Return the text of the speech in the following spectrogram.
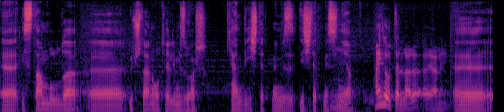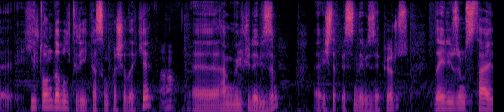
E, İstanbul'da 3 tane otelimiz var. Kendi işletmemiz işletmesini Hı. yaptık. Hangi otelleri? E, yani E, Hilton Doubletree Kasımpaşa'daki aha. e, hem mülkü de bizim, e, işletmesini de biz yapıyoruz. The Elysium Style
